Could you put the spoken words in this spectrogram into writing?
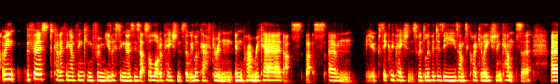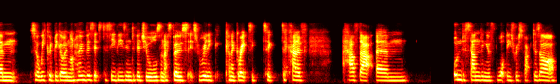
I mean, the first kind of thing I'm thinking from you listing those is that's a lot of patients that we look after in in primary care. That's that's um, you know, particularly patients with liver disease, anticoagulation, and cancer. Um, so we could be going on home visits to see these individuals, and I suppose it's really kind of great to to to kind of have that um, understanding of what these risk factors are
